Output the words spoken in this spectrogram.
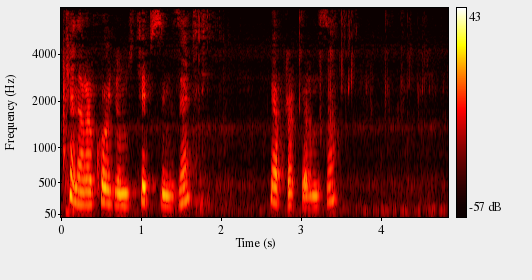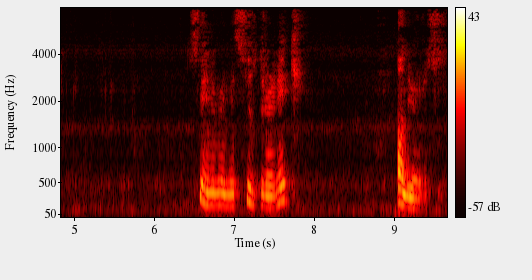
kenara koyduğumuz tepsimize yapraklarımızı suyunu böyle süzdürerek alıyoruz.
